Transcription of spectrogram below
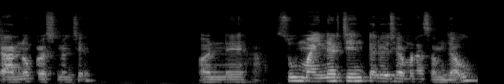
ચારનો પ્રશ્ન છે. અને હા, શું માઇનર ચેન્જ કર્યો છે હમણાં સમજાવું?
